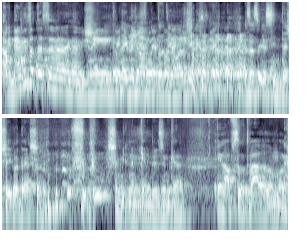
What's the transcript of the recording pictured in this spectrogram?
hogy nem jutott eszembe, meg nem is. Még, nem mondod jól. Ez az őszinteség adása. Semmit nem kendőzünk el. Én abszolút vállalom magam.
